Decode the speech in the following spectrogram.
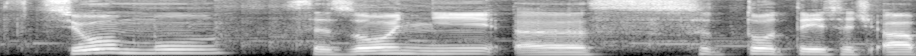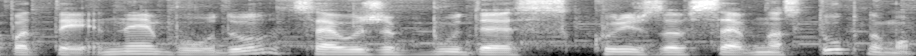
в цьому сезоні е, 100 тисяч апати не буду. Це вже буде, скоріш за все, в наступному.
